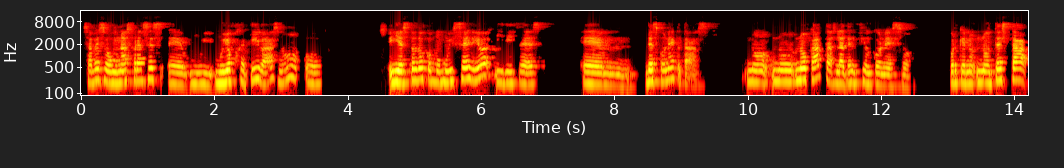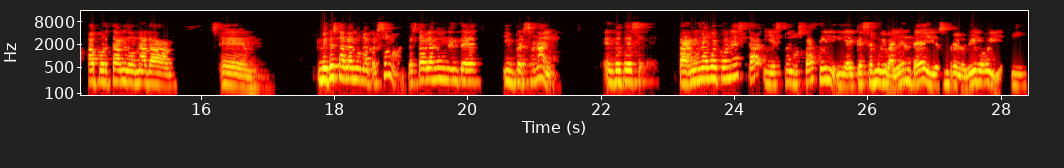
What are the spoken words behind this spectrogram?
¿sabes? O unas frases eh, muy, muy objetivas, ¿no? y es todo como muy serio y dices, em, desconectas, no, no, no captas la atención con eso, porque no, te está aportando nada, eh, no te está hablando una persona, te está hablando un ente impersonal. Entonces, para mí una web honesta, y esto no es fácil y hay que ser muy valiente, y yo siempre lo digo, y,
